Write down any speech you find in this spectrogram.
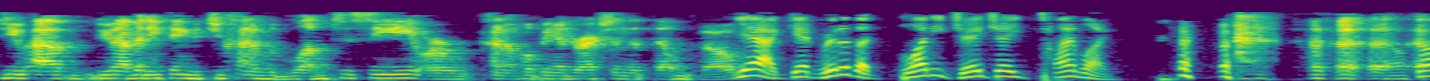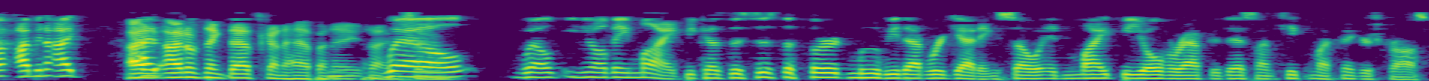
Do you have do you have anything that you kind of would love to see or kind of hoping a direction that they'll go? yeah, get rid of the bloody JJ timeline. So, I mean, I I, I don't think that's going to happen anytime well, well, you know they might because this is the third movie that we're getting, so it might be over after this. I'm keeping my fingers crossed.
